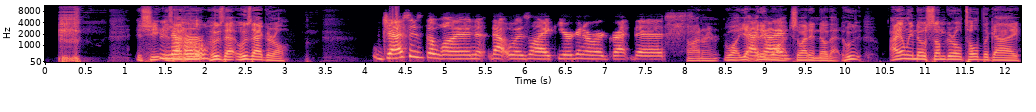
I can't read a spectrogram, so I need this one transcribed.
is she is that her? No. Who's that who's that girl? Jess is the one that was like, "You're gonna regret this." Oh, I don't even Well, yeah, I didn't guy. watch, so I didn't know that. Who I only know some girl told the guy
